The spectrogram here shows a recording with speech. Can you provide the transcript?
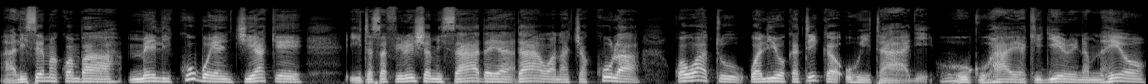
alisema kwamba meli kubwa ya nchi yake itasafirisha misaada ya dawa na chakula kwa watu walio katika uhitaji. Huku haya yakijiri namna hiyo,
